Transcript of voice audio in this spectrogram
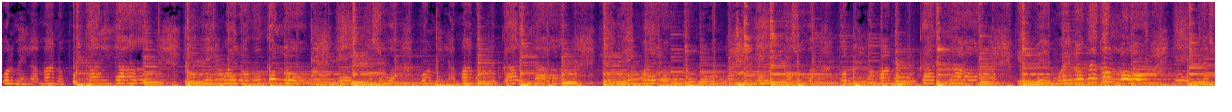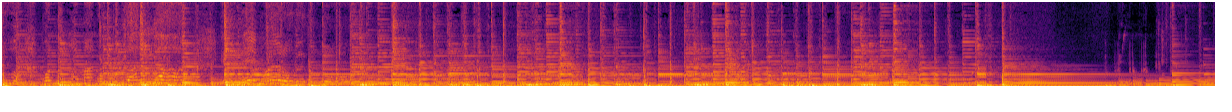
Porme la mano por caridad, que me muero de dolor. Ponme la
